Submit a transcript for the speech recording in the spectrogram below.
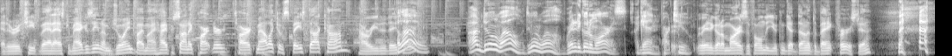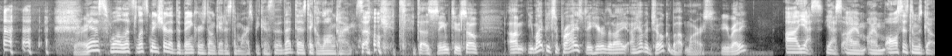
editor in chief of Ad Astra Magazine. I'm joined by my hypersonic partner, Tariq Malik of Space.com. How are you today? Hello. Tariq? I'm doing well, doing well. Ready to go to Mars again, part two. Ready to go to Mars if only you can get done at the bank first, yeah? Sorry. Yes, well, let's let's make sure that the bankers don't get us to Mars because that does take a long time. So it does seem to. So um, you might be surprised to hear that I, I have a joke about Mars. Are you ready? Uh yes, yes, I am I am all systems go.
